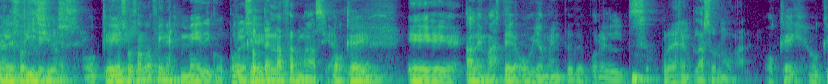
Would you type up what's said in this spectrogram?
Para esos beneficios. fines. Ok. Y esos son los fines médicos, por eso Ok. está en la farmacia. Ok. Eh, además de, obviamente, de por, el, por el reemplazo hormonal. Ok, ok.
